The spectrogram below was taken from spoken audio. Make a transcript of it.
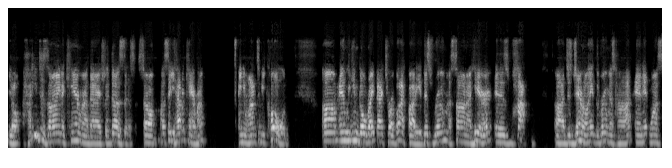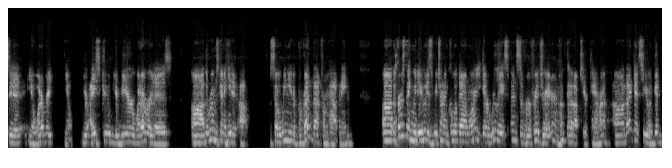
you know, how do you design a camera that actually does this? So let's say you have a camera and you want it to be cold. Um, and we can go right back to our black body. This room, a sauna here, is hot. Uh, just generally, the room is hot and it wants to, you know, whatever, you know, your ice cube, your beer, whatever it is, uh, the room's going to heat it up. So we need to prevent that from happening. Uh, the first thing we do is we try and cool it down more. You get a really expensive refrigerator and hook that up to your camera. Uh, that gets you a good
